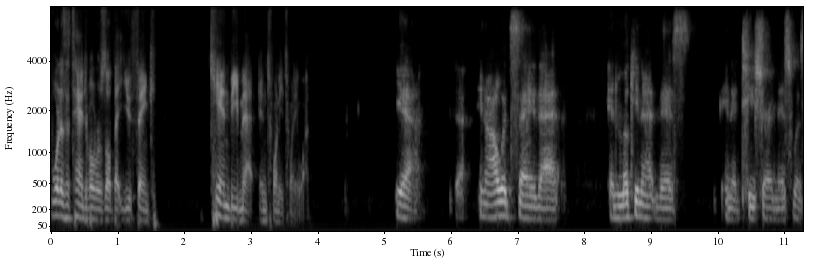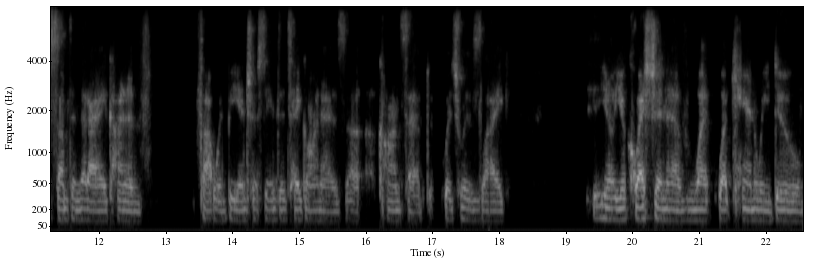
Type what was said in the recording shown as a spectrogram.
what is a tangible result that you think can be met in 2021? Yeah. Yeah. You know, I would say that in looking at this in a t-shirt and this was something that I kind of thought would be interesting to take on as a, a concept, which was like, you know, your question of what what can we do?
